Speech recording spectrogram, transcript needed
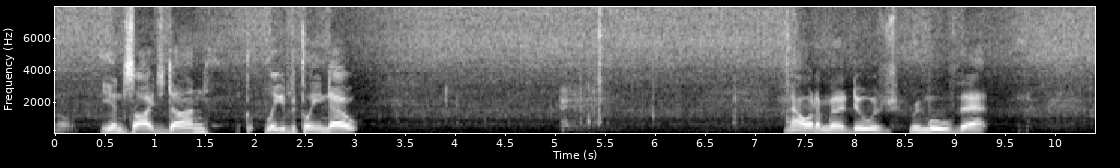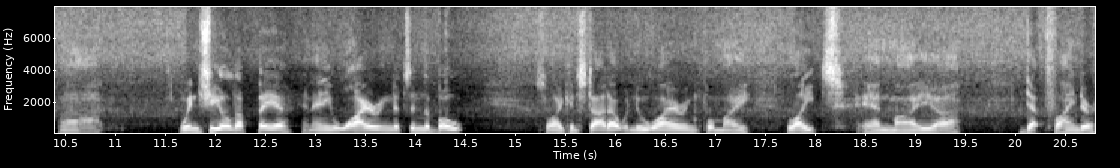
Well, the inside's done. Leaves are cleaned out. Now what I'm going to do is remove that uh, windshield up there and any wiring that's in the boat so I can start out with new wiring for my lights and my uh, depth finder.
